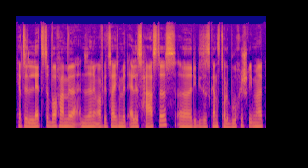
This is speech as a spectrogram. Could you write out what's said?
ich hatte letzte Woche haben wir eine Sendung aufgezeichnet mit Alice Hasters, äh, die dieses ganz tolle Buch geschrieben hat,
